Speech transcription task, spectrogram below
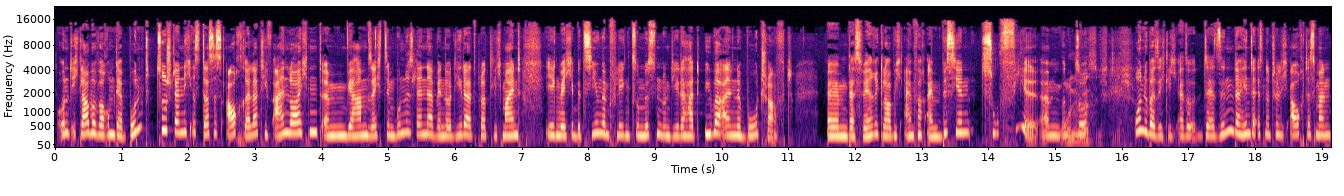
Und ich glaube, warum der Bund zuständig ist, das ist auch relativ einleuchtend. Ähm, wir haben 16 Bundesländer. Wenn dort jeder jetzt plötzlich meint, irgendwelche Beziehungen pflegen zu müssen und jeder hat überall eine Botschaft, ähm, das wäre, glaube ich, einfach ein bisschen zu viel. Ähm, unübersichtlich. So, unübersichtlich. Also der Sinn dahinter ist natürlich auch, dass man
